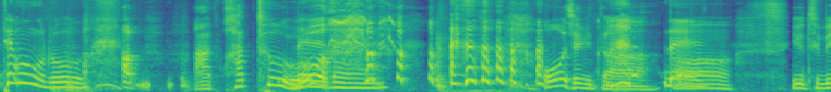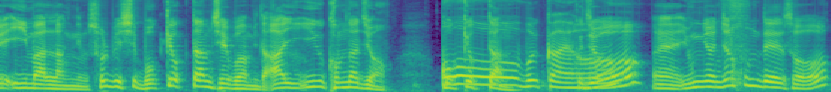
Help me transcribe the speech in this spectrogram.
태몽으로. 아 화투. 네, 네. 오 재밌다. 네. 어, 유튜브에 이말랑님 솔비 씨 목격담 제보합니다. 아 이- 이거 겁나죠? 목격담. 오, 뭘까요? 그죠? 예, 6년 전 홍대에서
